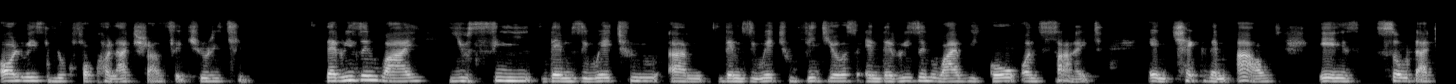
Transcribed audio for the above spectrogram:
always look for collateral security. The reason why you see them Mzimwethu, um, them Mzimwethu videos, and the reason why we go on site and check them out is so that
